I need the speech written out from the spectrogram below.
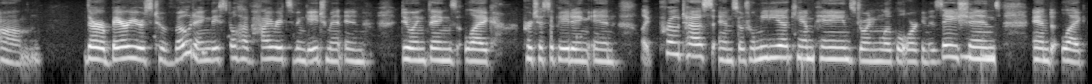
um there are barriers to voting, they still have high rates of engagement in doing things like participating in like protests and social media campaigns, joining local organizations, and like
